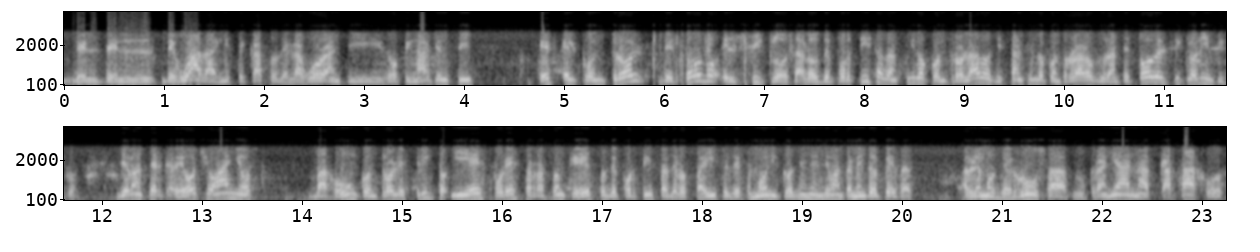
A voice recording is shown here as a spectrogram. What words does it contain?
del, del, de WADA, en este caso de la World Anti-Doping Agency, es el control de todo el ciclo. O sea, los deportistas han sido controlados y están siendo controlados durante todo el ciclo olímpico. Llevan cerca de ocho años bajo un control estricto y es por esta razón que estos deportistas de los países hegemónicos en el levantamiento de pesas, hablemos de rusas, ucranianas, kazajos,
